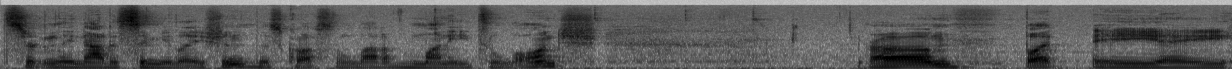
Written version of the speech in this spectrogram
certainly not a simulation. This costs a lot of money to launch. Um, but a, a,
